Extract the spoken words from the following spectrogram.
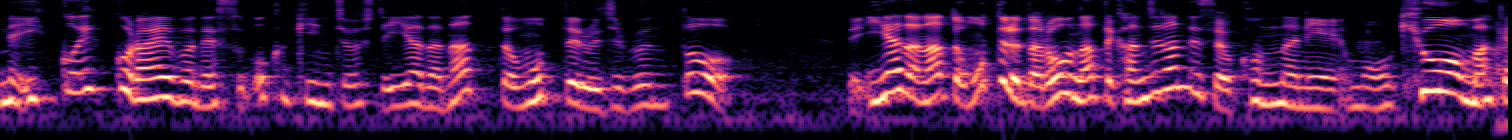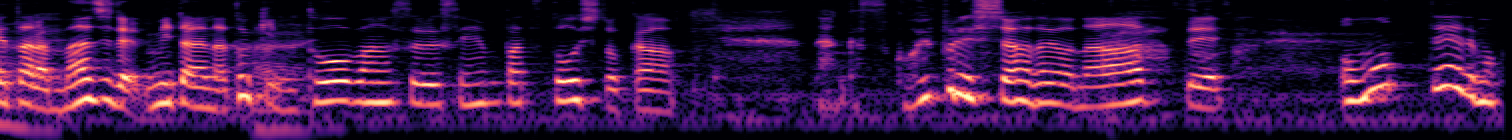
ね一個一個ライブですごく緊張して嫌だなって思ってる自分とで嫌だなって思ってるだろうなって感じなんですよこんなに。もう今日負けたらマジでみたいな時にはい。登板する先発投手とかなんかすごいプレッシャーだよなって思ってでも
